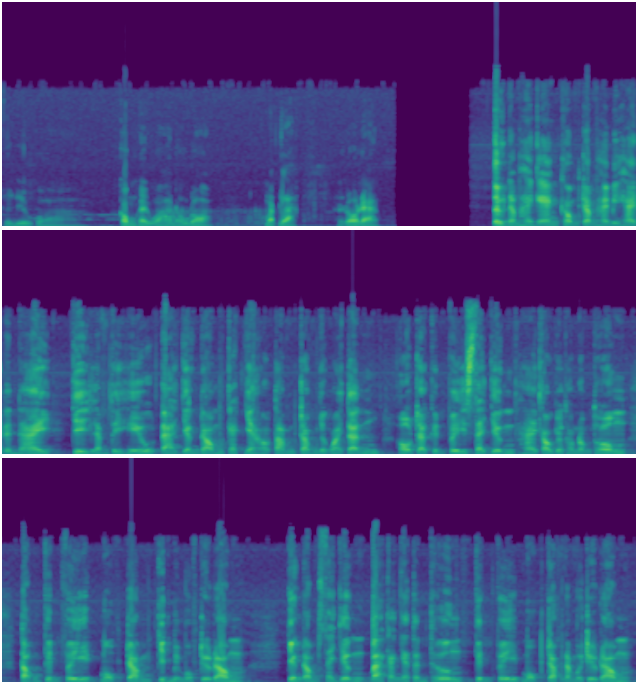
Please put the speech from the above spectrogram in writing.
thì đều có công khai hóa đâu đó mạch lạc rõ ràng từ năm 2022 đến nay, chị Lâm Thị Hiếu đã vận động các nhà hảo tâm trong và ngoài tỉnh hỗ trợ kinh phí xây dựng hai cầu giao thông nông thôn, tổng kinh phí 191 triệu đồng. Vận động xây dựng 3 căn nhà tình thương, kinh phí 150 triệu đồng.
